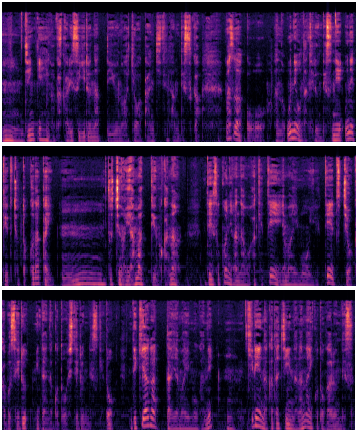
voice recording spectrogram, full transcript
うん、人件費がかかりすぎるなっていうのは今日は感じてたんですが、まずはこう、あの、畝を立てるんですね。畝って言うとちょっと小高い、うーん、土の山っていうのかな。で、そこに穴を開けて山芋を入れて土をかぶせるみたいなことをしてるんですけど、出来上がった山芋がね、うん、綺麗な形にならないことがあるんです。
